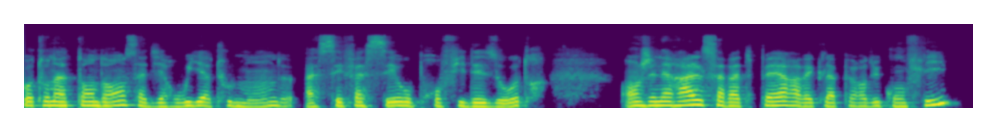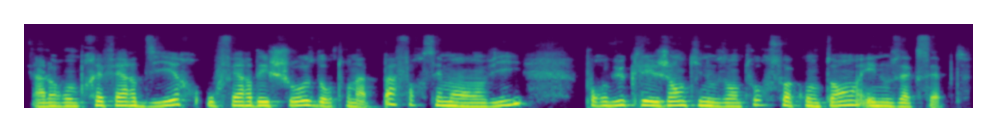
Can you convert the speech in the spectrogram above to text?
quand on a tendance à dire oui à tout le monde, à s'effacer au profit des autres. En général, ça va de pair avec la peur du conflit. Alors on préfère dire ou faire des choses dont on n'a pas forcément envie, pourvu que les gens qui nous entourent soient contents et nous acceptent.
